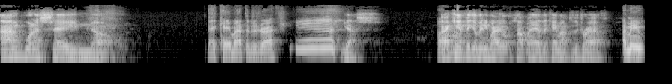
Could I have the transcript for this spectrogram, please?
I'm going to say no. That came after the draft? Yeah. Yes. I Um, can't think of anybody off the top of my head that came after the draft. I mean,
